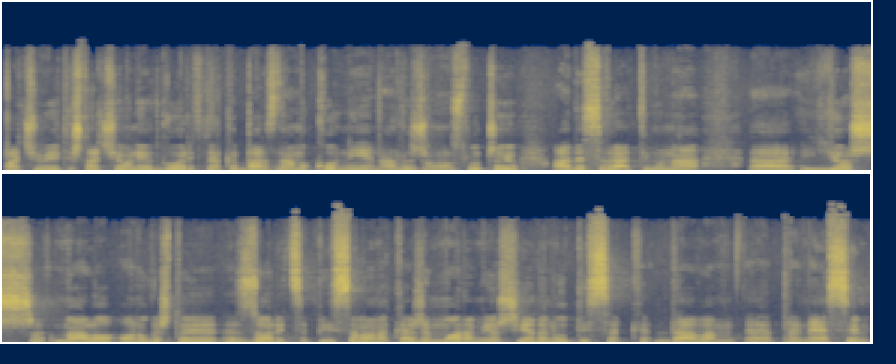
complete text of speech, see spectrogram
pa ćemo vidjeti šta će oni odgovoriti. Dakle, bar znamo ko nije nadležan u ovom slučaju. A da se vratimo na a, još malo onoga što je Zorica pisala. Ona kaže, moram još jedan utisak da vam e, prenesem.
